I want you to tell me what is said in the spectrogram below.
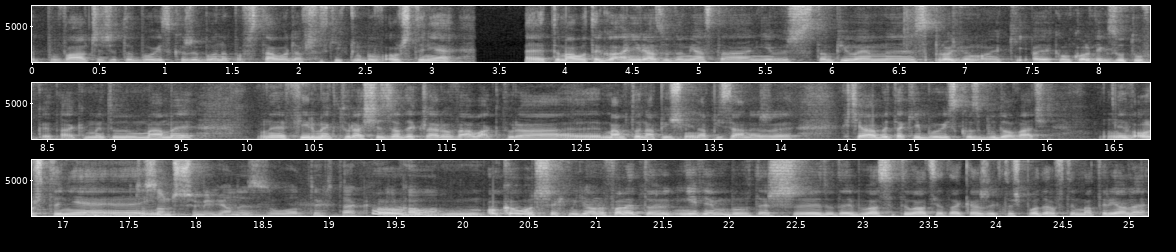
e, powalczyć o to boisko, żeby ono powstało dla wszystkich klubów w Olsztynie, e, to mało tego, ani razu do miasta nie wystąpiłem e, z prośbą o, jaki, o jakąkolwiek złotówkę, tak? My tu mamy e, firmę, która się zadeklarowała, która, e, mam to na piśmie napisane, że chciałaby takie boisko zbudować e, w Olsztynie. e, To są 3 miliony złotych, tak? Około? Około 3 milionów, ale to nie wiem, bo też y, tutaj była sytuacja taka, że ktoś podał w tym materiale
